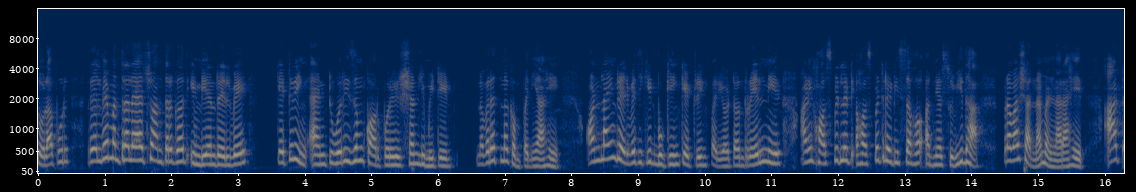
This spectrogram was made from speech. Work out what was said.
सोलापूर रेल्वे मंत्रालयाच्या अंतर्गत Indian railway catering and tourism corporation limited Navratna company आहे. Online railway ticket booking catering पर्यटन रेलनीर आणि हॉस्पिटलिटी हॉस्पिटॅलिटीसह अन्य सुविधा प्रवाशांना मिळणार आहेत. आठ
